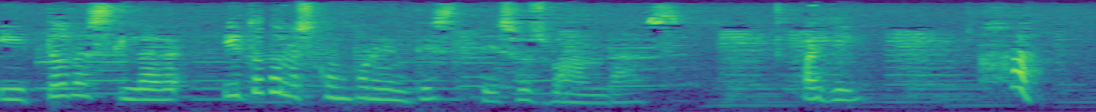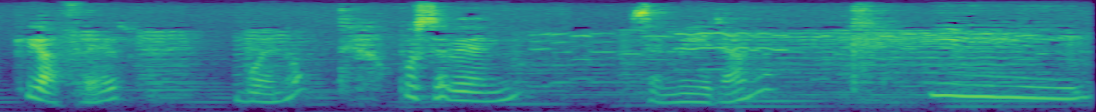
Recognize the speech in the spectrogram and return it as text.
y, todas la, y todos los componentes de sus bandas. Allí. ¿Qué hacer? Bueno, pues se ven, se miran y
